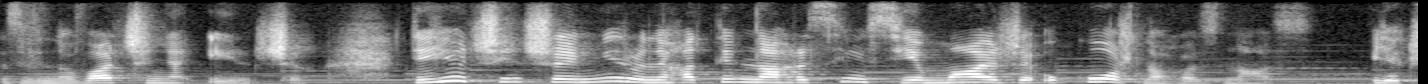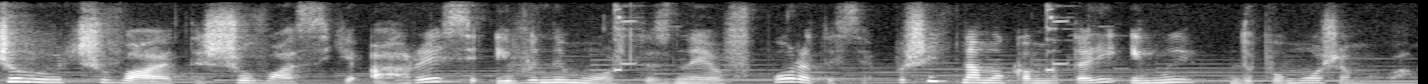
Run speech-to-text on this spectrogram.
звинувачення інших. Тією чи іншою мірою негативна агресивність є майже у кожного з нас. Якщо ви відчуваєте, що у вас є агресія і ви не можете з нею впоратися, пишіть нам у коментарі, і ми допоможемо вам.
